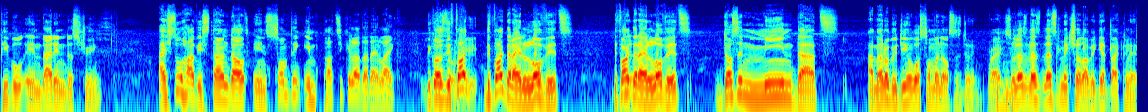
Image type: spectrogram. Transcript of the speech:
people in that industry, I still have a standout in something in particular that I like. Because the fact the fact that I love it, the fact Yeah. that I love it doesn't mean that I might not be doing what someone else is doing, right? Mm-hmm. So let's let's let's make sure that we get that clear.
